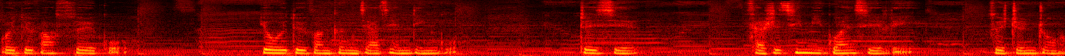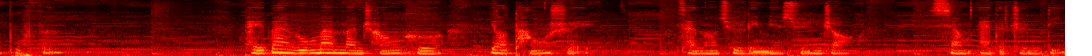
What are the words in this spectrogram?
为对方碎过，又为对方更加坚定过。这些，才是亲密关系里最珍重的部分。陪伴如漫漫长河，要淌水，才能去里面寻找相爱的真谛。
